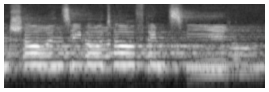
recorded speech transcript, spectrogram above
schauen sie Gott auf dem Zion.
